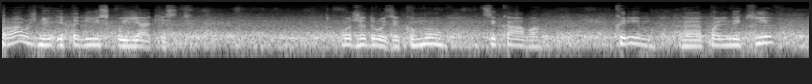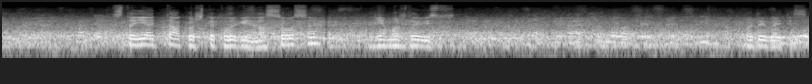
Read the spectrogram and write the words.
справжню італійську якість. Отже, друзі, кому цікаво, крім е, пальників, стоять також теплові насоси. Є можливість подивитися.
